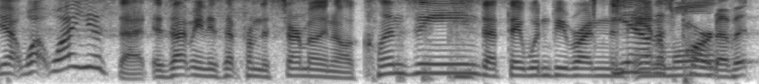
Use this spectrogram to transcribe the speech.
Yeah, why, why is that? Is that mean is that from the ceremonial cleansing that they wouldn't be riding an yeah, animal? that's part of it.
